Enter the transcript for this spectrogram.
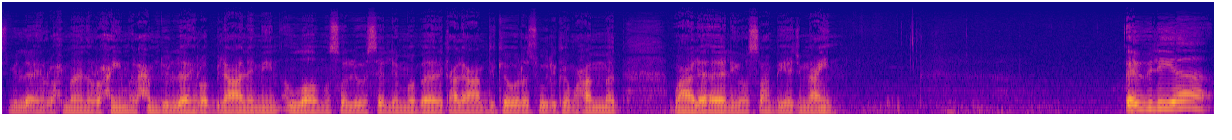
Bismillahirrahmanirrahim. Elhamdülillahi Rabbil alemin. Allahümme salli ve sellem ve barik ala abdike ve rasulike Muhammed ve ala alihi ve sahbihi ecma'in. Evliya,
